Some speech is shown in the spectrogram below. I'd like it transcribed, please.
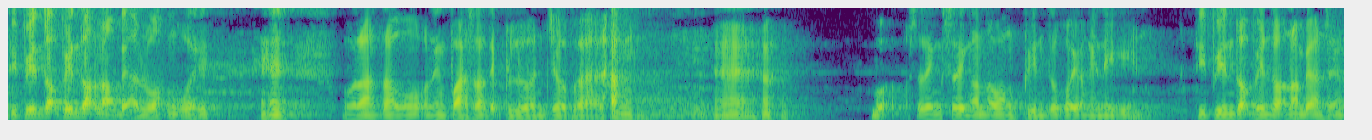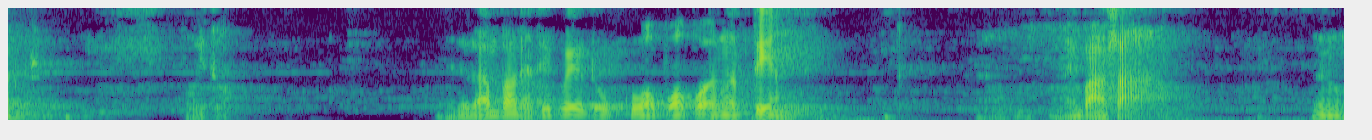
Dibentok-bentokno mbek anu wong kowe. Ora tau ning pasar tek blonjo barang mbok sering-sering ana wong bintu kaya ngene iki. Dibentok-bentokno mbek sing. Oh, itu Ini gampang jadi kue tuku apa-apa ngerti yang pasar. Hmm.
